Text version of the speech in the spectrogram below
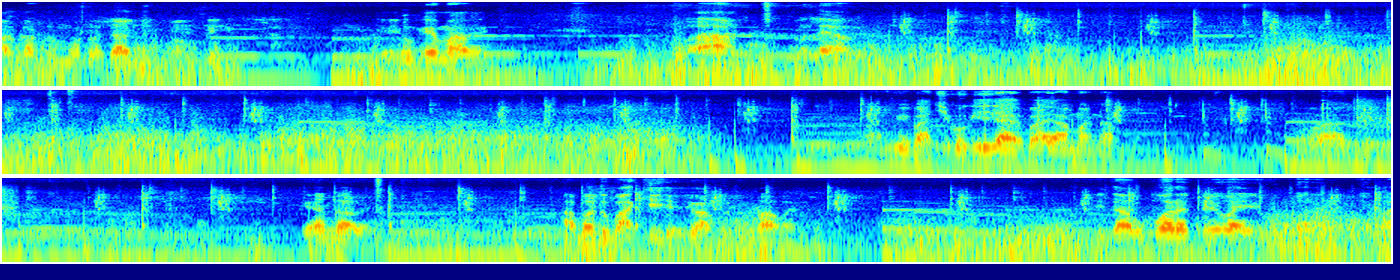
આ કરતો મોટો ચાલુ મૂકી ગયું. એવું કેમ આવે? વાહ, ભલે આવે. માનવી પાછી ભોગી જાય ભાઈ આમાં નામ. આ બધું બાકી છે, જો આ બધું પાવા સીધા ઉપર જ રહેવાય, ઉપર ઉપર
